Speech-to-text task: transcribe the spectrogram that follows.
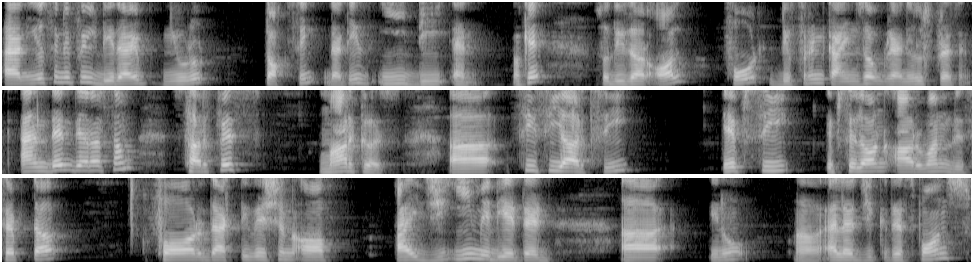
and eosinophil derived neurotoxin that is EDN. Okay. So, these are all four different kinds of granules present and then there are some surface markers uh, CCR3, FC epsilon R1 receptor for the activation of IgE mediated uh, you know uh, allergic response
